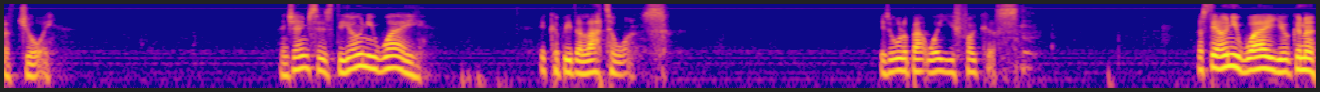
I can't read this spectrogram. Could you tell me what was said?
of joy? And James says the only way it could be the latter ones is all about where you focus. That's the only way you're going to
